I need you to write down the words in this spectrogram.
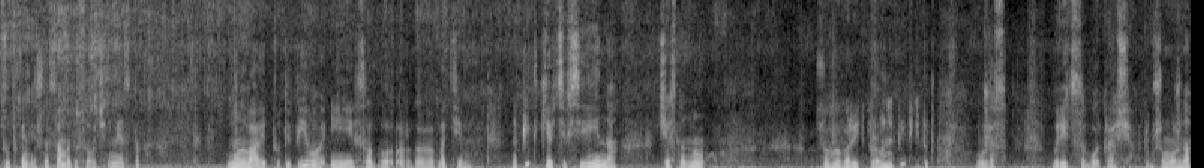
Тут, звісно, саме тусовочне місто. Наливають тут і пиво, і слабо, ці напітки, ці всі віна. Чесно, ну, що говорити про напітки, тут ужас. Беріть з собою краще, тому що можна,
